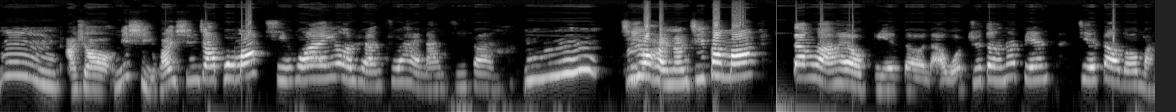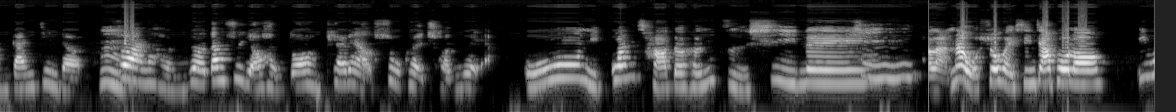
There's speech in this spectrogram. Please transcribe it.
嗯，阿雄，你喜欢新加坡吗？喜欢，因为我喜欢吃海南鸡饭。嗯，只有海南鸡饭吗？当然还有别的啦。我觉得那边街道都蛮干净的，嗯虽，然很热，但是有很多很漂亮的树可以乘凉。哦，你观察的很仔细呢。好啦，那我说回新加坡喽，因为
